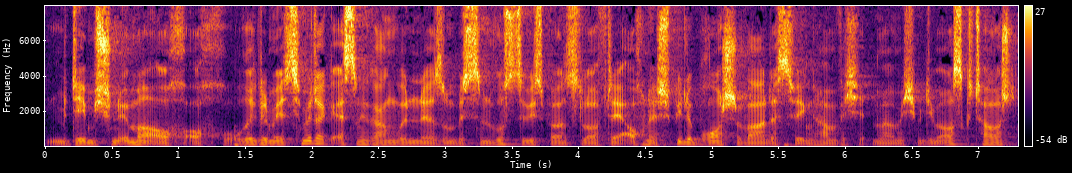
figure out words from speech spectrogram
mit dem ich schon immer auch, auch regelmäßig Mittagessen gegangen bin, der so ein bisschen wusste, wie es bei uns läuft, der auch in der Spielebranche war, deswegen haben wir immer mich mit ihm ausgetauscht,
